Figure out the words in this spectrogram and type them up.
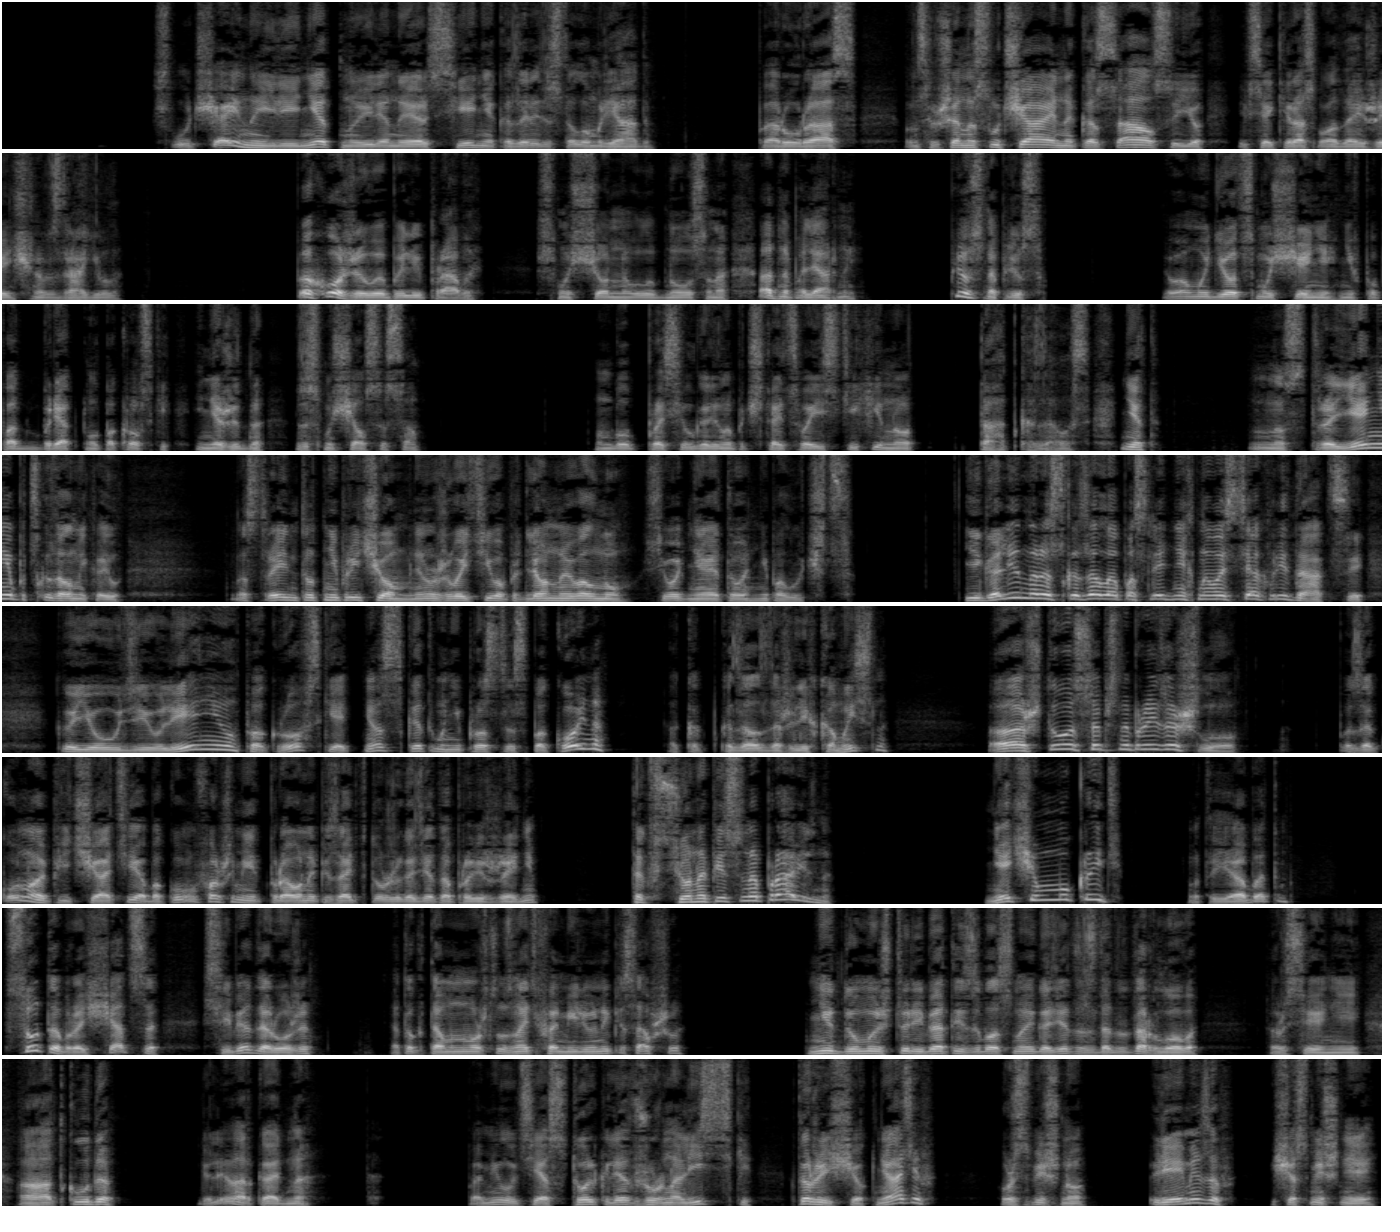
Случайно или нет, но Елена и Арсений оказались за столом рядом. Пару раз он совершенно случайно касался ее, и всякий раз молодая женщина вздрагивала. — Похоже, вы были правы, — смущенно улыбнулась она, — однополярный. Плюс на плюс. — Вам идет смущение, — не в попад брякнул Покровский и неожиданно засмущался сам. Он был просил Галину почитать свои стихи, но та отказалась. — Нет. — Настроение, — подсказал Михаил. Настроение тут ни при чем, мне нужно войти в определенную волну. Сегодня этого не получится. И Галина рассказала о последних новостях в редакции. К ее удивлению, Покровский отнесся к этому не просто спокойно, а, как показалось, даже легкомысленно. А что, собственно, произошло? По закону о печати Абакумов имеет право написать в ту же газету опровержение. Так все написано правильно. Нечем ему крыть. Вот и я об этом. В суд обращаться себе дороже а только там он может узнать фамилию написавшего. Не думаю, что ребята из областной газеты сдадут Орлова. Арсений, а откуда? Галина Аркадьевна, помилуйте, я столько лет в журналистике. Кто же еще? Князев? Уже смешно. Ремезов? Еще смешнее.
